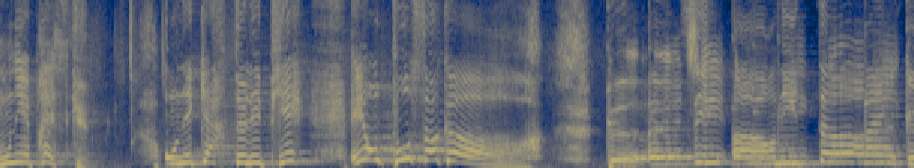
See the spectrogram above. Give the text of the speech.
on y est presque. On écarte les pieds et on pousse encore. Petit ornithorynque,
